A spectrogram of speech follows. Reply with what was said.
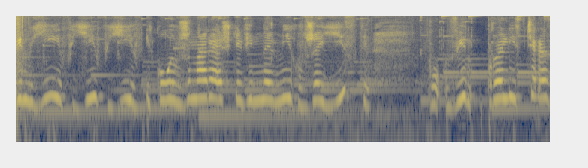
Він їв, їв, їв, і коли вже нарешті він не міг вже їсти, він проліз через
